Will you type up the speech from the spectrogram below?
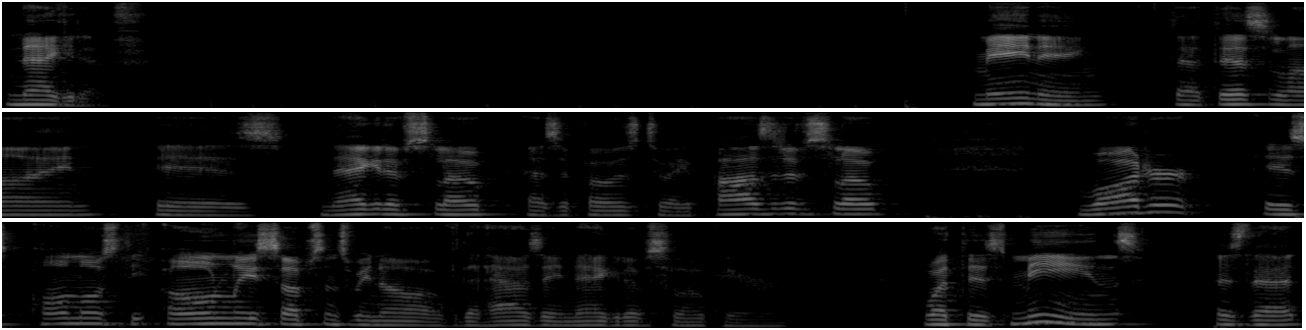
negative. meaning that this line is negative slope as opposed to a positive slope. Water is almost the only substance we know of that has a negative slope here. What this means is that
